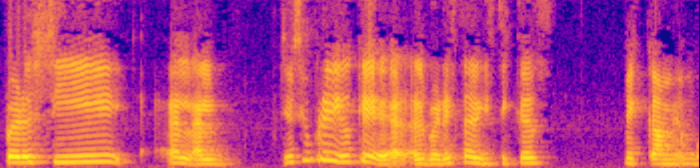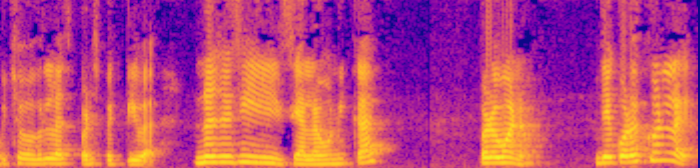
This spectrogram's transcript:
Pero sí, al, yo siempre digo que al ver estadísticas me cambia mucho la perspectiva. No sé si sea la única, pero bueno, de acuerdo con, la,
